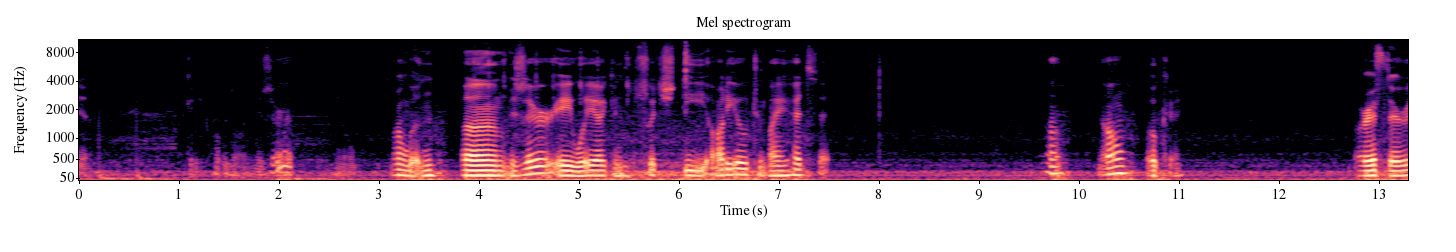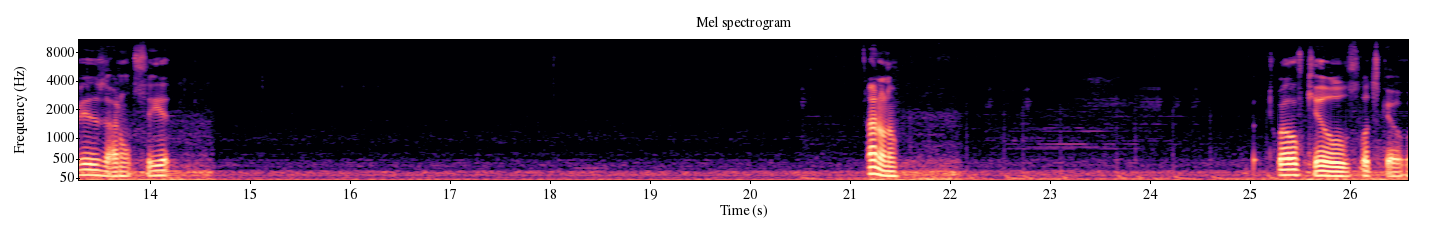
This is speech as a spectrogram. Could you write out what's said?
yeah. Okay, hold on. Is there no wrong button. Um, is there a way I can switch the audio to my headset? No? no? Okay. Or if there is, I don't see it. I don't know. But 12 kills, let's go.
